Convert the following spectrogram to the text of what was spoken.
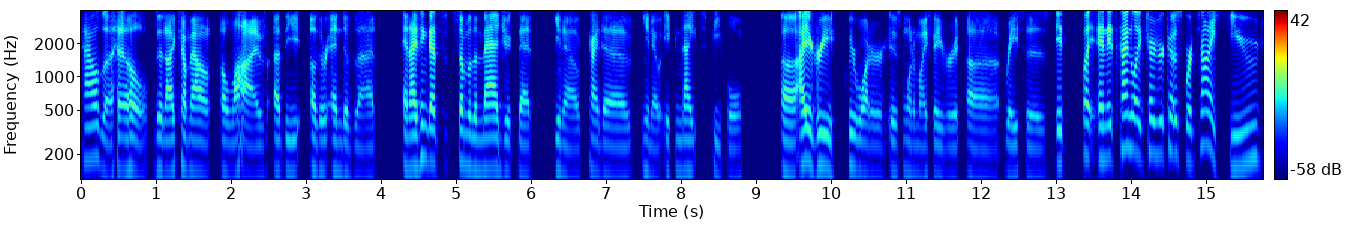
how the hell did I come out alive at the other end of that? And I think that's some of the magic that you know kind of you know ignites people uh, I agree. Clearwater is one of my favorite uh, races. It's like, and it's kind of like Treasure Coast, where it's not a huge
